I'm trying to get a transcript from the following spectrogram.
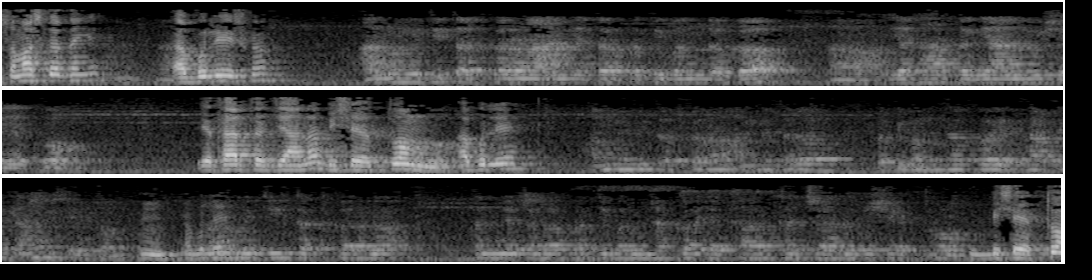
समास कर देंगे। आप बोलिए इसको। अनुमिति तत्करण अन्यतर प्रतिबंधक यथार्थ ज्ञान विषयत्व यथार्थ ज्ञान विषयत्व आप बोलिए अनुमिति तत्करण अन्यतर प्रतिबंधक यथार्थ ज्ञान विषयत्व हम्म, आप बोलिए अनुमिति तत्करण अन्यतर प्रतिबंधक यथार्थ ज्ञान विषयत्व विषयत्व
